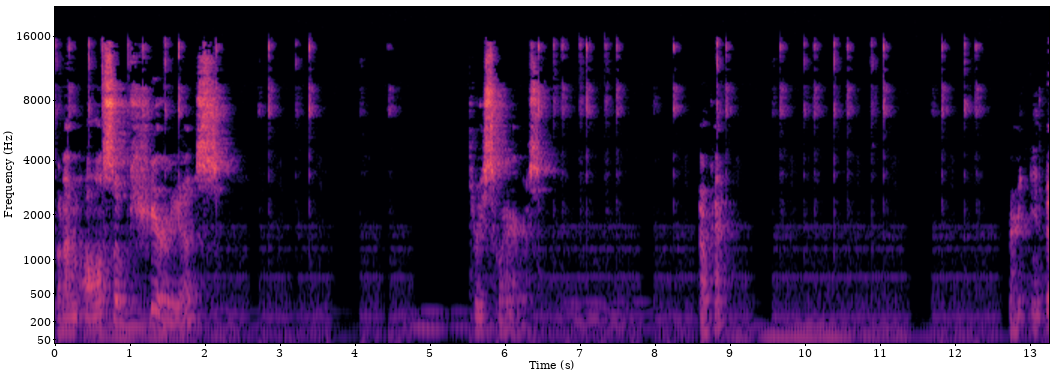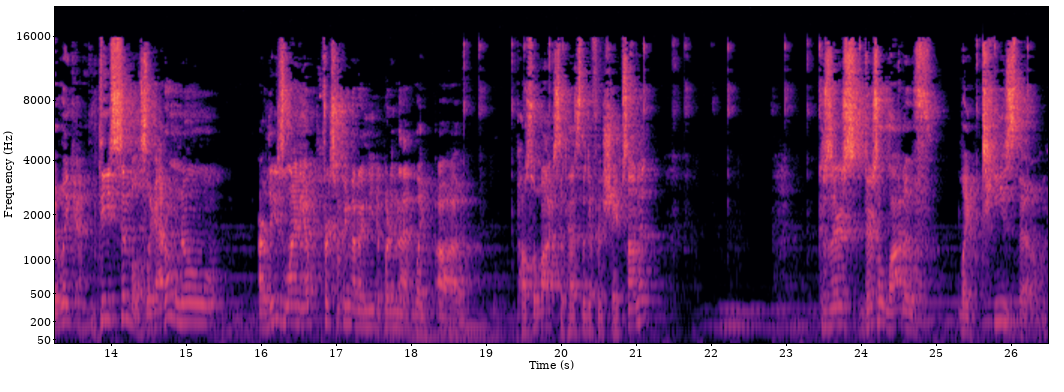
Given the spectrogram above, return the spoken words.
But I'm also curious. Three squares. Okay. Very like these symbols. Like I don't know Are these lining up for something that I need to put in that like uh puzzle box that has the different shapes on it? Cuz there's there's a lot of like T's though.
